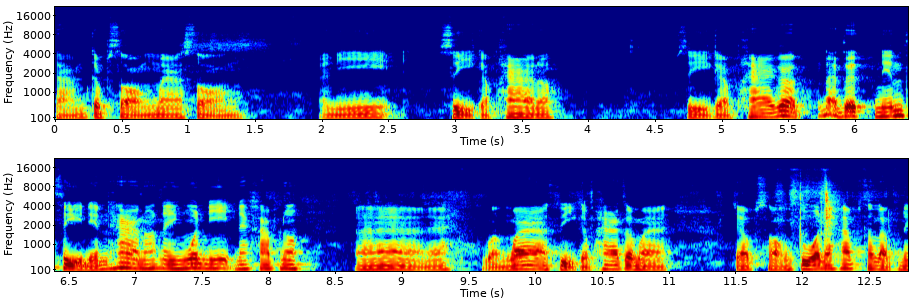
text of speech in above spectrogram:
สามกับสองมาสองอันนี้สี่กับห้าเนาะสี่กับห้าก็น่าจะเน้นสี่เน้นห้าเนาะในงวดนี้นะครับเนาะอ่านะหวังว่าสี่กับห้าจะมาจับสองตัวนะครับสำหรับใน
